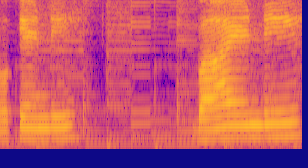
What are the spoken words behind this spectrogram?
ఓకే అండి. బాయ్ అండి.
